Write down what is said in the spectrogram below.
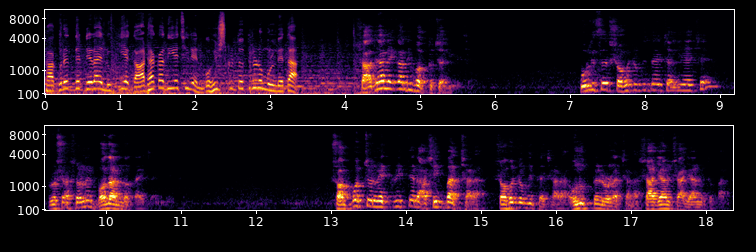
সাগরেদদের ডেরায় লুকিয়ে গা ঢাকা দিয়েছিলেন বহিষ্কৃত তৃণমূল নেতা। শাহজাহান একাধিপত্য চালিয়েছে। পুলিশের সহযোগিতায় চালিয়েছে, প্রশাসনের বদান্যতায় চালিয়েছে। সর্বোচ্চ নেতৃত্বের আশীর্বাদ ছাড়া, সহযোগিতা ছাড়া, অনুপ্রেরণা ছাড়া শাহজাহান শাহজাহান হতে পারত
